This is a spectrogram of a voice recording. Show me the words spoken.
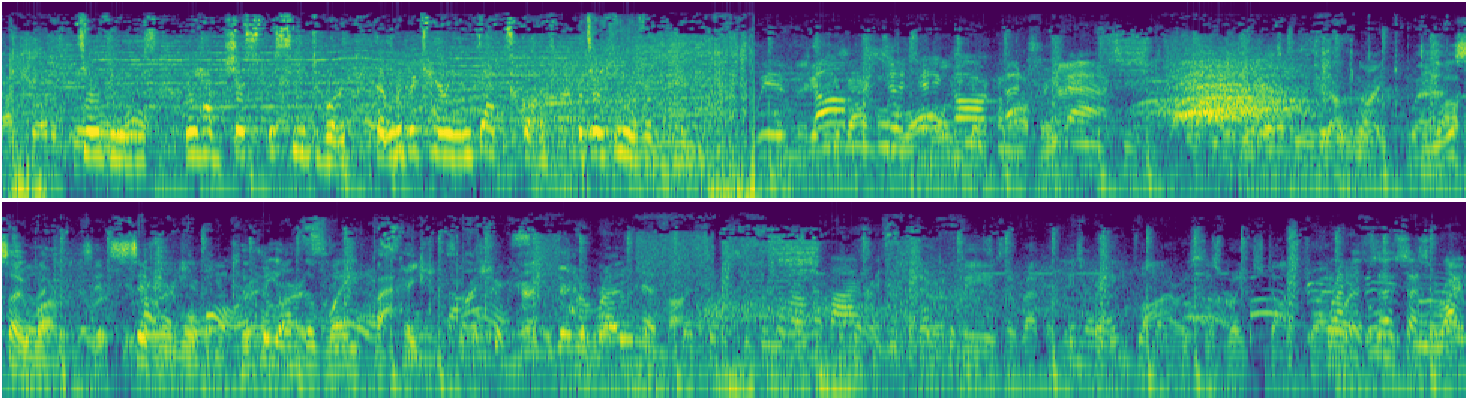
Dear viewers, we have just received word that Libertarian Death Squad are taking over the We've come to take our country back. He also worries its civil war could be on the way back. There are fears a rapidly spreading virus has reached Australia. That's the right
